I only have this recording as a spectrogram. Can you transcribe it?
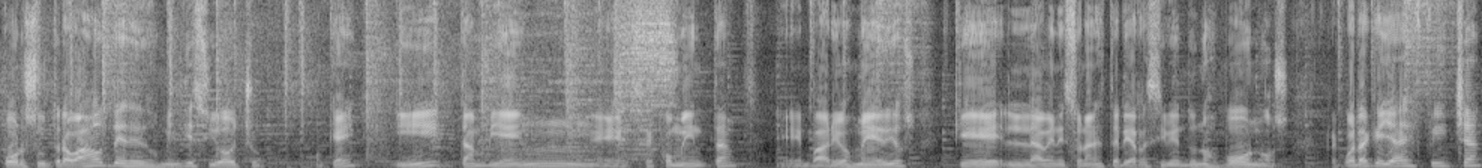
por su trabajo desde 2018. ¿ok? Y también eh, se comenta en varios medios que la venezolana estaría recibiendo unos bonos. Recuerda que ya es ficha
